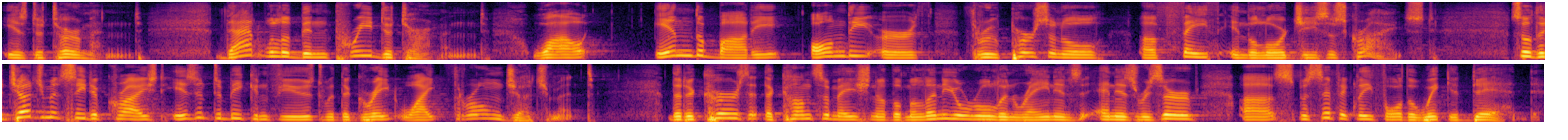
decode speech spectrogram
is determined. That will have been predetermined while in the body, on the earth, through personal of faith in the Lord Jesus Christ. So the judgment seat of Christ isn't to be confused with the great white throne judgment that occurs at the consummation of the millennial rule and reign and is reserved uh, specifically for the wicked dead.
